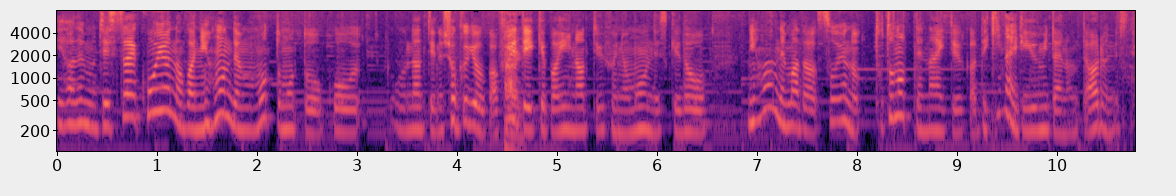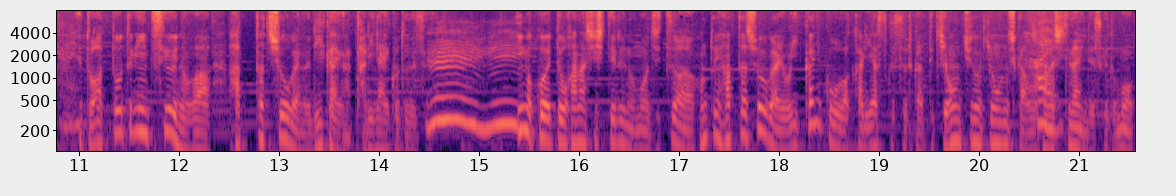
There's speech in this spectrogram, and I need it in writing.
いやでも実際こういうのが日本でももっともっとこうこうなんていうの職業が増えていけばいいなっていうふうに思うんですけど、日本でまだそういうの整ってないというかできない理由みたいなのってあるんですかね？えっと、圧倒的に強いのは発達障害の理解が足りないことです。うんうん今こうやってお話ししているのも実は本当に発達障害をいかにこう分かりやすくするかって基本中の基本しかお話ししてないんですけども、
